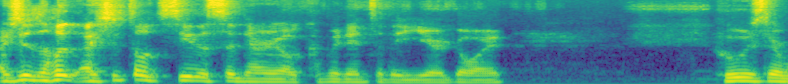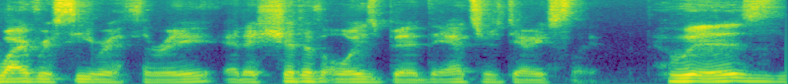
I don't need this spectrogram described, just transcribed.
I just I just don't see the scenario coming into the year going, who's their wide receiver three? And it should have always been the answer is Darius Slayton, who is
